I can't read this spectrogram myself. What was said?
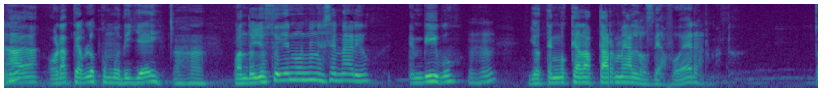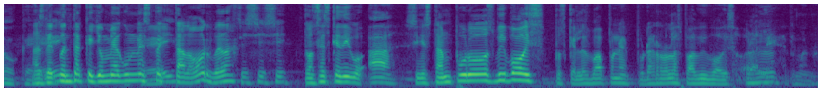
Ah, ahora te hablo como DJ. Ajá. Cuando yo estoy en un escenario, en vivo, yo tengo que adaptarme a los de afuera, hermano. Ok. Haz de cuenta que yo me hago un espectador, ¿verdad? Sí, sí, sí. Entonces, ¿qué digo? Ah, si están puros B-Boys, pues que les voy a poner puras rolas para B-Boys. Órale, hermano.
